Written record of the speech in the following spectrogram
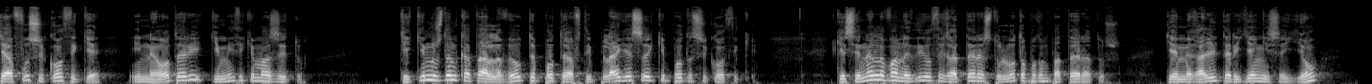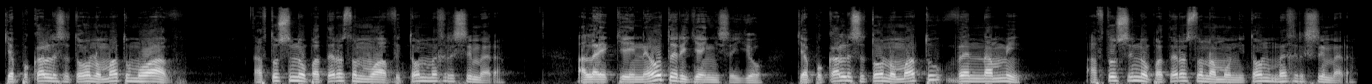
και αφού σηκώθηκε η νεότερη, κοιμήθηκε μαζί του. Και εκείνος δεν κατάλαβε ούτε πότε αυτή πλάγιασε και πότε σηκώθηκε. Και συνέλαβαν δύο θυγατέρες του Λότ από τον πατέρα τους. Και η μεγαλύτερη γέννησε γιο και αποκάλεσε το όνομά του Μωάβ. Αυτός είναι ο πατέρας των Μωαβιτών μέχρι σήμερα. Αλλά και η νεότερη γέννησε γιο και αποκάλεσε το όνομά του Βεναμή. Αυτός είναι ο πατέρας των Αμονιτών μέχρι σήμερα.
